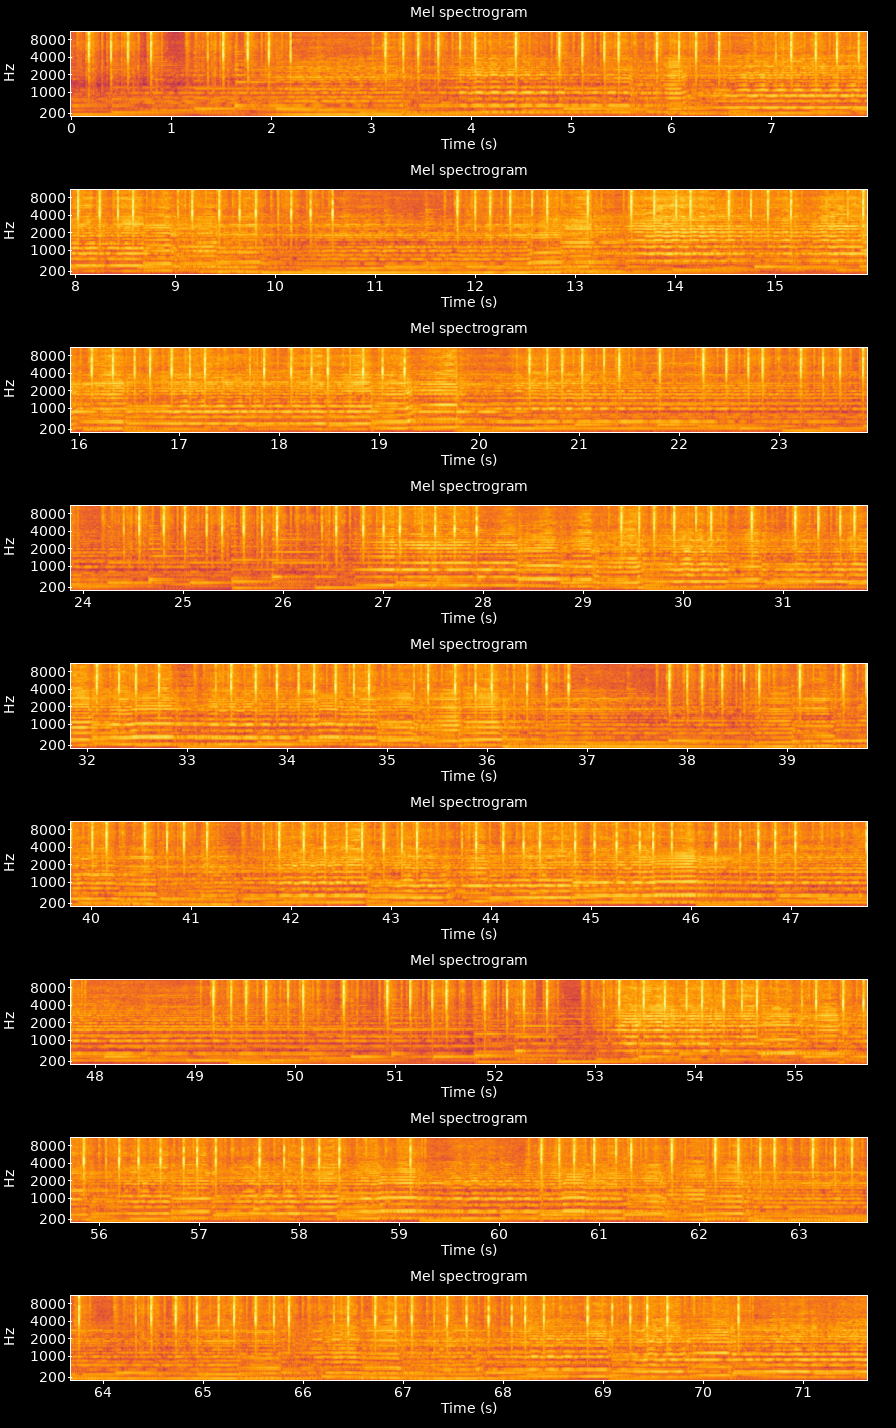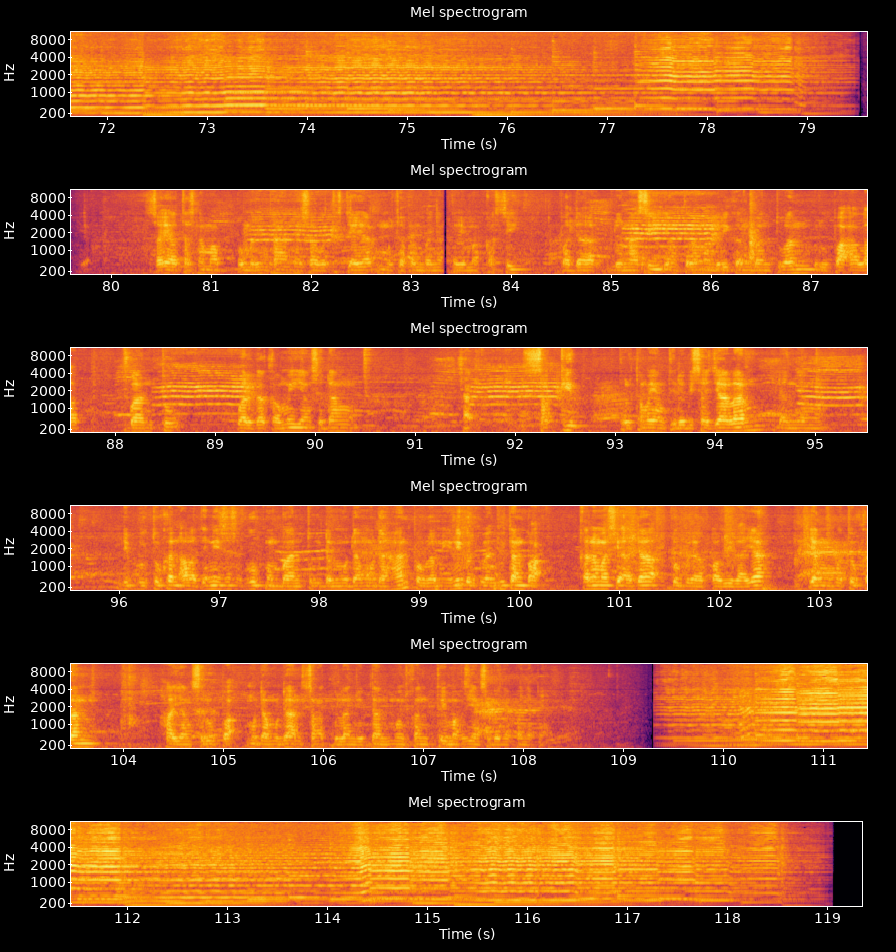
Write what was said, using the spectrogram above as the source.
Música saya atas nama pemerintahan Desa Wates Jaya mengucapkan banyak terima kasih pada donasi yang telah memberikan bantuan berupa alat bantu warga kami yang sedang sakit, terutama yang tidak bisa jalan dan yang dibutuhkan alat ini cukup membantu. Dan mudah-mudahan program ini berkelanjutan Pak karena masih ada beberapa wilayah yang membutuhkan hal yang serupa. Mudah-mudahan sangat berlanjut dan mengucapkan terima kasih yang sebanyak-banyaknya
